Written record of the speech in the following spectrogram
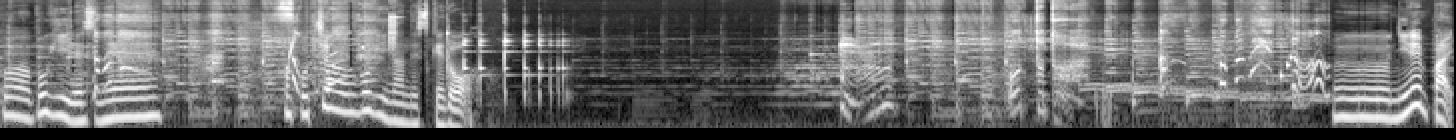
ここはボギーですね。まあ、こっちはボギーなんですけど。おっととうーん、2連敗。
